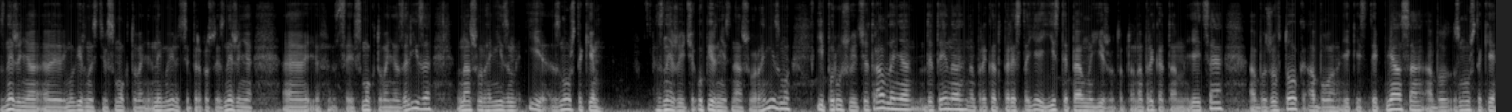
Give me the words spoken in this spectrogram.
зниження е, ймовірності всмоктування, не ймовірності, перепрошую, зниження цей, всмоктування заліза в наш організм, і знову ж таки. Знижуючи опірність нашого організму і порушуючи травлення, дитина, наприклад, перестає їсти певну їжу. Тобто, наприклад, там яйце або жовток, або якийсь тип м'яса, або знову ж таки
